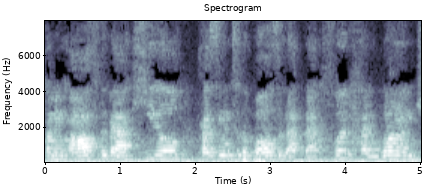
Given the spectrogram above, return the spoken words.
Coming off the back heel, pressing into the balls of that back foot, high lunge.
